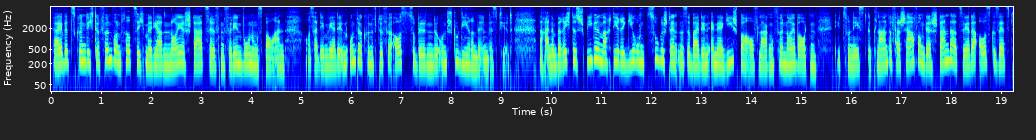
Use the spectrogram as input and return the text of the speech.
Geiwitz kündigte 45 Milliarden neue Staatshilfen für den Wohnungsbau an. Außerdem werde in Unterkünfte für Auszubildende und Studierende investiert. Nach einem Bericht des Spiegel macht die Regierung Zugeständnisse bei den Energiesparauflagen für Neubauten. Die zunächst geplante Verschärfung der Standards werde ausgesetzt,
